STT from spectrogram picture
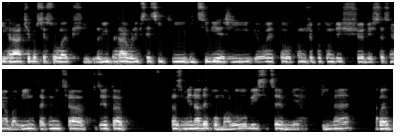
ti hráči prostě jsou lepší, líp hrajou, líp se cítí, víc si věří. Jo, je to o tom, že potom, když, když se s nimi bavím, tak oni třeba, protože ta, ta změna jde pomalu, my sice měříme, ale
